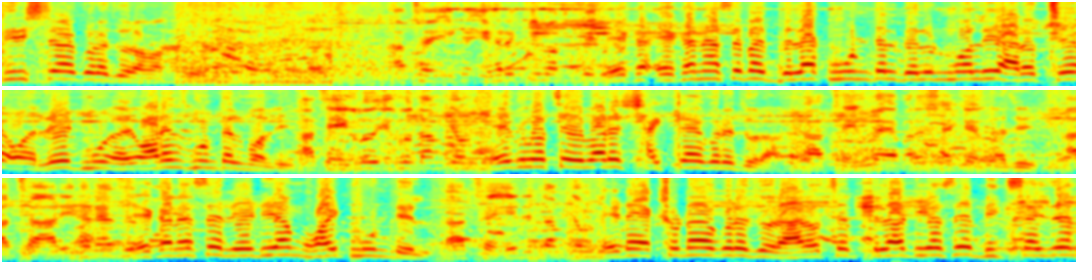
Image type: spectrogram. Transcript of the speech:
তিরিশ টাকা করে জোড়া মাত্র। আচ্ছা এখানে কি মাছ আছে? এখানে আছে ভাই ব্ল্যাক মুন্টেল বেলুন মলি আর হচ্ছে রেড অরেঞ্জ মুন্টেল মলি। আচ্ছা এগুলো এগুলো দাম কেমন? এগুলো হচ্ছে এবারে ষাট টাকা করে জোড়া। আচ্ছা এগুলো এবারে ষাট টাকা জি। আর এখানে আছে এখানে আছে রেডিয়াম হোয়াইট মুন্টেল আচ্ছা এটার দাম কেমন? এটা একশো টাকা করে জোড়া। আর হচ্ছে প্লাটি আছে বিগ সাইজের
